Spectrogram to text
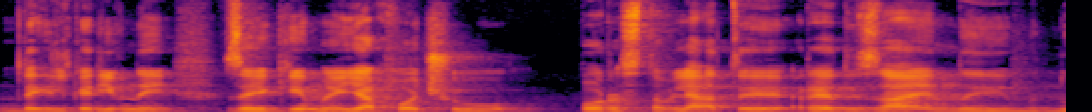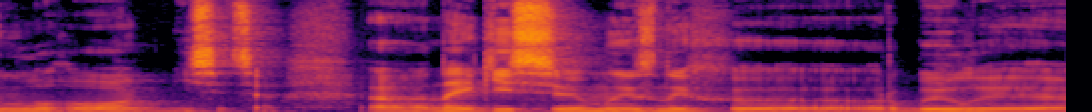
декілька рівней, за якими я хочу порозставляти редизайни минулого місяця. Е, На якісь ми з них е, робили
